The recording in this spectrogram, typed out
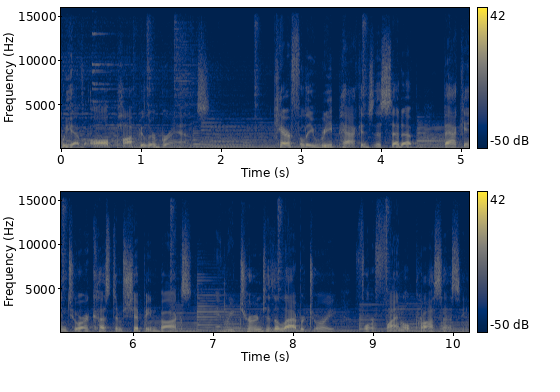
we have all popular brands. Carefully repackage the setup back into our custom shipping box and return to the laboratory for final processing.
